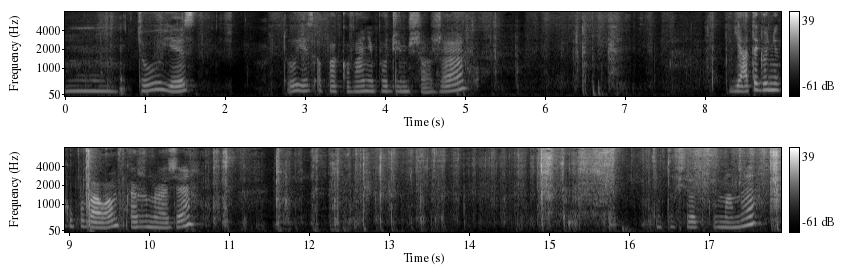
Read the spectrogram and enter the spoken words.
Mm, Tu jest, tu jest opakowanie po Gymshore. Ja tego nie kupowałam w każdym razie. Co tu w środku mamy?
